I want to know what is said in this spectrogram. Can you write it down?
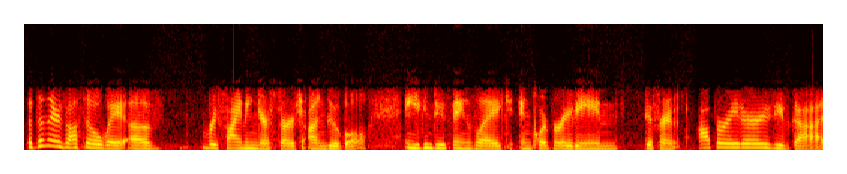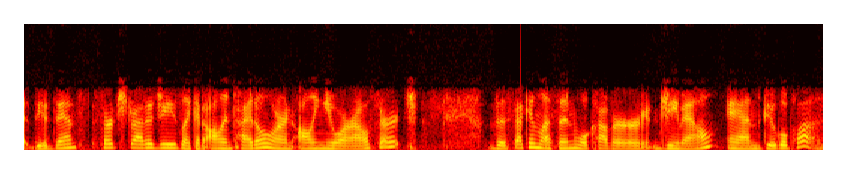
But then there's also a way of refining your search on Google. And you can do things like incorporating different operators. You've got the advanced search strategies like an allintitle or an allinurl search. The second lesson will cover Gmail and Google Plus.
